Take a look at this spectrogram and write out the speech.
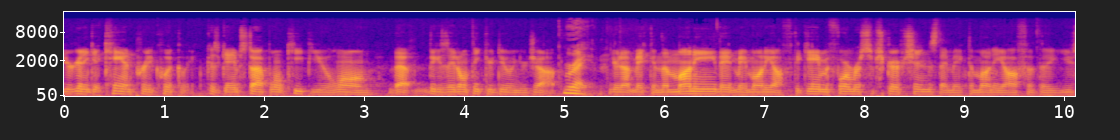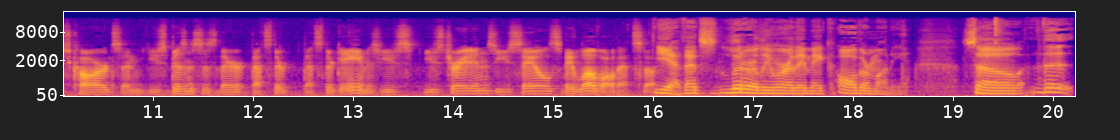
You're going to get canned pretty quickly because GameStop won't keep you along that because they don't think you're doing your job. Right. You're not making the money. They make money off the Game Informer subscriptions. They make the money off of the used cards and used businesses. There, that's their that's their game is use use trade-ins, use sales. They love all that stuff. Yeah, that's literally where they make all their money. So the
